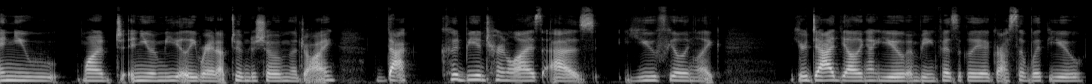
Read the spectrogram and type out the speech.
and you wanted to, and you immediately ran up to him to show him the drawing, that could be internalized as you feeling like your dad yelling at you and being physically aggressive with you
